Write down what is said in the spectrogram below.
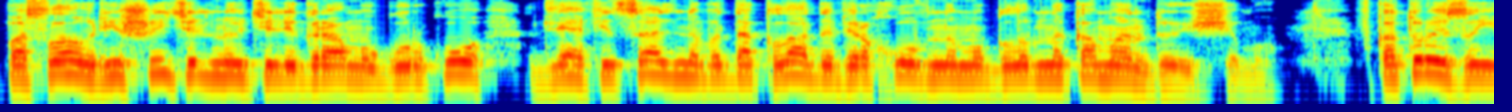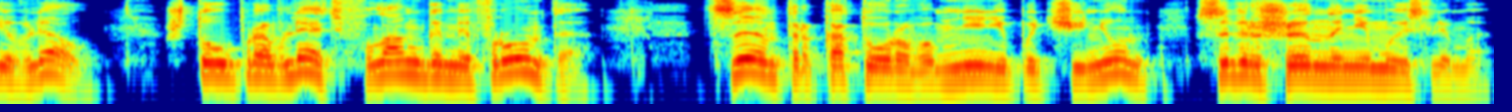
послал решительную телеграмму Гурко для официального доклада Верховному главнокомандующему, в которой заявлял, что управлять флангами фронта центр которого мне не подчинен, совершенно немыслимо,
